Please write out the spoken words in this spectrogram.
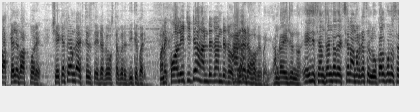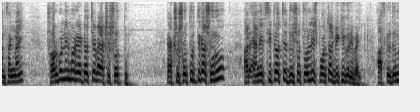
ভাত খাইলে ভাত পরে সেক্ষেত্রে আমরা এক্সচেঞ্জ এটা ব্যবস্থা করে দিতে পারি। মানে কোয়ালিটিটা হান্ড্রেড হান্ড্রেড হবে হান্ড্রেড হবে ভাই আমরা এই জন্য। এই যে স্যামসাংটা দেখছেন আমার কাছে লোকাল কোনো স্যামসাং নাই। সর্বনিম্ন রেট হচ্ছে ভাই একশো সত্তর। একশো সত্তর থেকে শুরু আর এনএফসিটা হচ্ছে দুশো চল্লিশ পঞ্চাশ বিক্রি করি ভাই। আজকের জন্য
